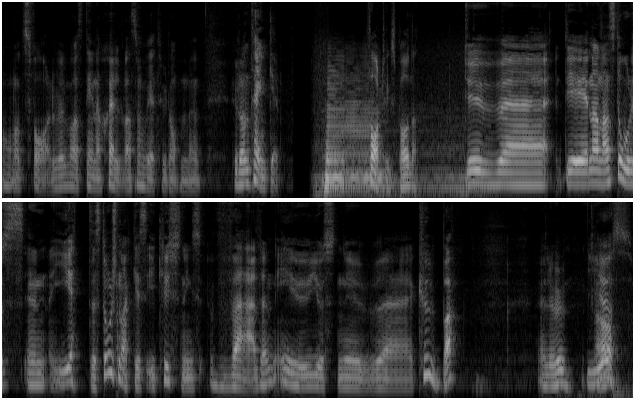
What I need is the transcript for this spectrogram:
har något svar. Det är väl bara Stena själva som vet hur de, eh, hur de tänker. Fartygspodden. Du, eh, det är en annan stor, en jättestor snackis i kryssningsvärlden är ju just nu eh, Kuba. Eller hur? Yes.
